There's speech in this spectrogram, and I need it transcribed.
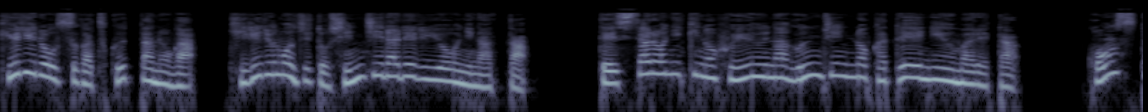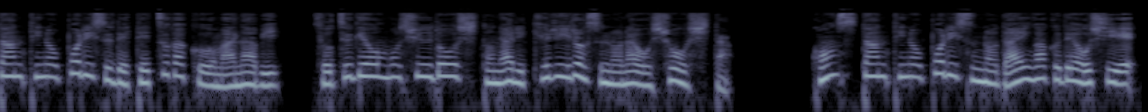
キュリロスが作ったのが、キリル文字と信じられるようになった。テッサロニキの富裕な軍人の家庭に生まれた。コンスタンティノポリスで哲学を学び、卒業後修道士となりキュリロスの名を称した。コンスタンティノポリスの大学で教え、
